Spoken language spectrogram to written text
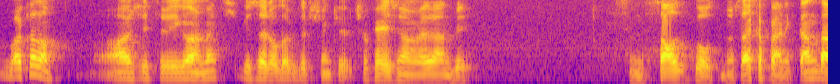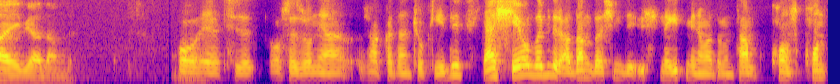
Bakalım. RG3'yi görmek güzel olabilir çünkü çok heyecan veren bir isimdi. Sağlıklı olduğunu. Özel Kaepernick'ten daha iyi bir adamdı. O evet o sezon ya hakikaten çok iyiydi. Yani şey olabilir adam da şimdi üstüne gitmeyelim adamın tam kon, kon,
